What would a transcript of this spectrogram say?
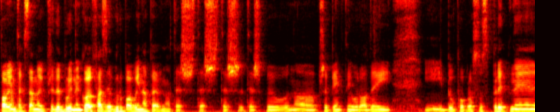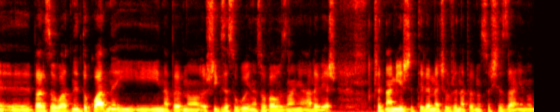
powiem tak samo jak przy De Bruyne. Gol fazy grupowej na pewno też, też, też, też był no, przepięknej urody i, i był po prostu sprytny, yy, bardzo ładny, dokładny i, i na pewno Szyk zasługuje na słowa uznania, ale wiesz, przed nami jeszcze tyle meczów, że na pewno coś się zdanie. No,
